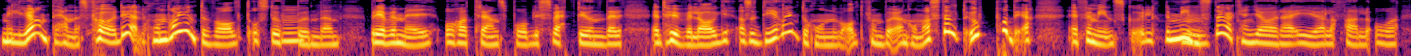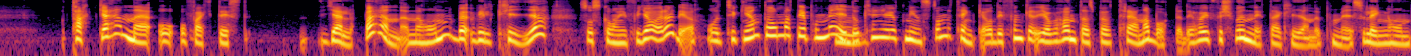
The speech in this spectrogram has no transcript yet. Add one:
miljön till hennes fördel. Hon har ju inte valt att stå uppbunden mm. bredvid mig och ha träns på att bli svettig under ett huvudlag. Alltså det har inte hon valt från början. Hon har ställt upp på det eh, för min skull. Det mm. minsta mm. jag kan göra är ju i alla fall att tacka henne och, och faktiskt hjälpa henne. När hon vill klia så ska hon ju få göra det. Och tycker jag inte om att det är på mig, mm. då kan jag ju åtminstone tänka, och det funkar, jag har inte ens behövt träna bort det, det har ju försvunnit det här kliandet på mig så länge hon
